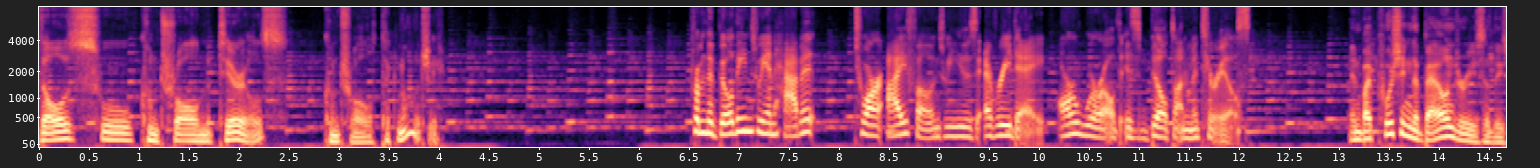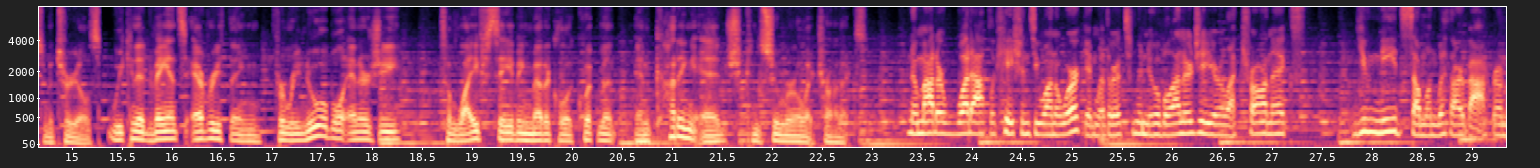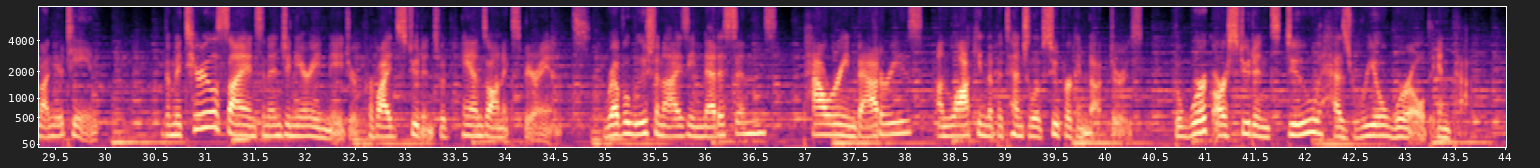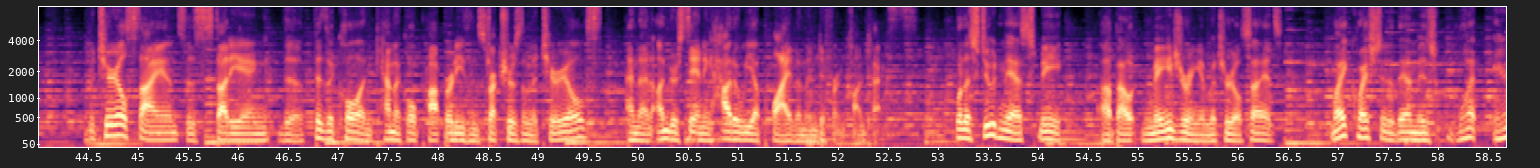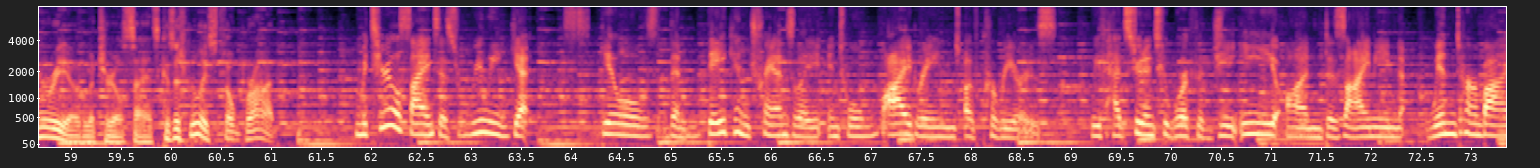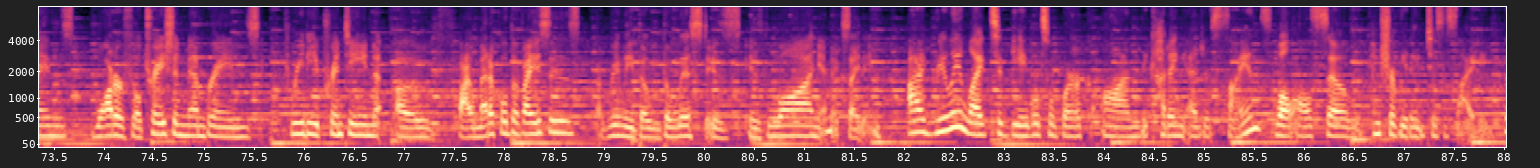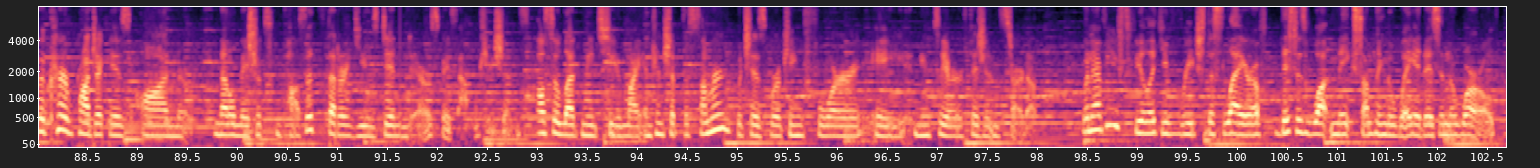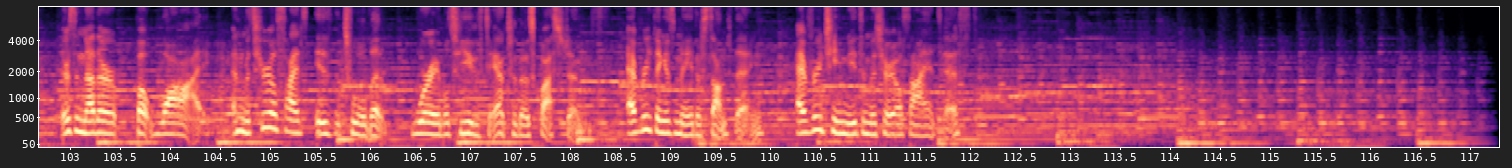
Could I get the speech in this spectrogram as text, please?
those who control materials control technology. From the buildings we inhabit to our iPhones we use every day, our world is built on materials. And by pushing the boundaries of these materials, we can advance everything from renewable energy to life saving medical equipment and cutting edge consumer electronics. No matter what applications you want to work in, whether it's renewable energy or electronics, you need someone with our background on your team. The material science and engineering major provides students with hands-on experience, revolutionizing medicines, powering batteries, unlocking the potential of superconductors. The work our students do has real-world impact. Material science is studying the physical and chemical properties and structures of materials, and then understanding how do we apply them in different contexts. When a student asks me about majoring in material science, my question to them is what area of material science? Because it's really so broad. Material scientists really get skills that they can translate into a wide range of careers. We've had students who worked with GE on designing wind turbines, water filtration membranes, 3D printing of biomedical devices. Really, the, the list is, is long and exciting. I'd really like to be able to work on the cutting edge of science while also contributing to society. The current project is on metal matrix composites that are used in aerospace applications. Also led me to my internship this summer, which is working for a nuclear fission startup. Whenever you feel like you've reached this layer of this is what makes something the way it is in the world, there's another, but why? And material science is the tool that we're able to use to answer those questions. Everything is made of something. Every team needs a material scientist,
